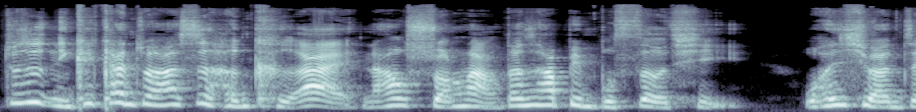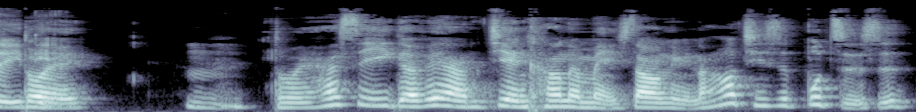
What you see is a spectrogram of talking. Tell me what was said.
就是你可以看出来她是很可爱，然后爽朗，但是她并不色气。我很喜欢这一点。对，嗯，对，她是一个非常健康的美少女。然后其实不只是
